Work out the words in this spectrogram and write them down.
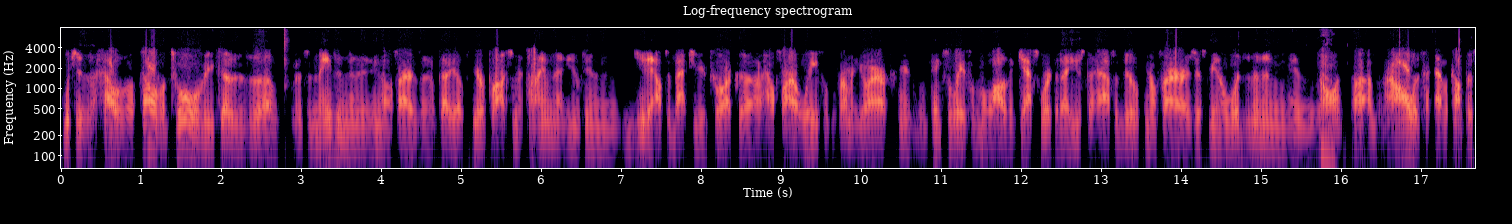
which is a hell of a hell of a tool because uh, it's amazing. And you know, as far as uh, tell you your approximate time that you can get out to back to your truck, uh, how far away from, from it you are, and it takes away from a lot of the guesswork that I used to have to do. You know, as far as just being a woodsman and, and knowing. Um, I always have a compass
